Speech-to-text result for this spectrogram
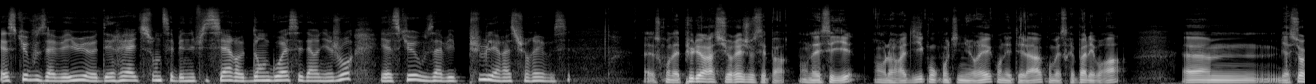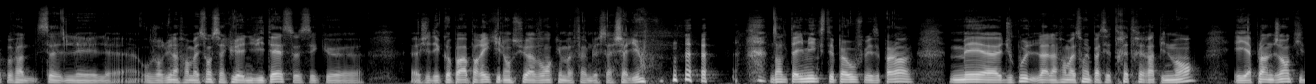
Est-ce que vous avez eu des réactions de ces bénéficiaires d'angoisse ces derniers jours? Et est-ce que vous avez pu les rassurer aussi? Est-ce qu'on a pu les rassurer? Je ne sais pas. On a essayé. On leur a dit qu'on continuerait, qu'on était là, qu'on ne baisserait pas les bras. Euh, bien sûr, aujourd'hui l'information circule à une vitesse, c'est que euh, j'ai des copains à Paris qui l'ont su avant que ma femme le sache à Lyon. Dans le timing, c'était pas ouf, mais c'est pas grave. Mais euh, du coup, l'information est passée très très rapidement, et il y a plein de gens qui,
